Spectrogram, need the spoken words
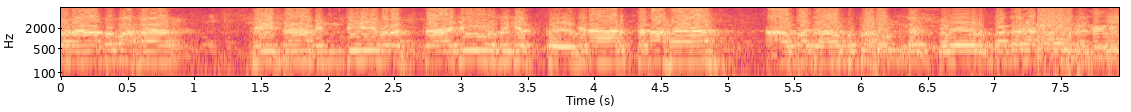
పరాపమః శేషామిందేవరస్తాయోదయస్థో జనార్దనః ఆపదాపహంగశోర్పకరణోరంతి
